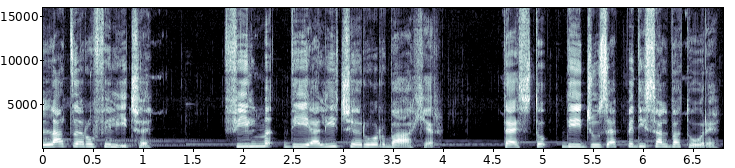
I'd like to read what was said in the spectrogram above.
Lazzaro Felice, film di Alice Rohrwacher, testo di Giuseppe Di Salvatore.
